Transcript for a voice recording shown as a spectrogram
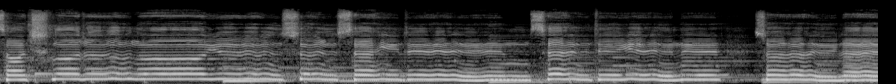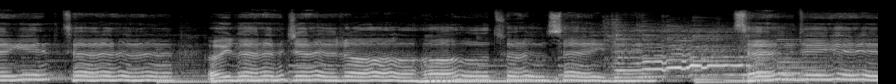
Saçlarına yüz sürseydim Sevdiğimi söyleyip de Öylece rahat ölseydim Sevdiğimi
